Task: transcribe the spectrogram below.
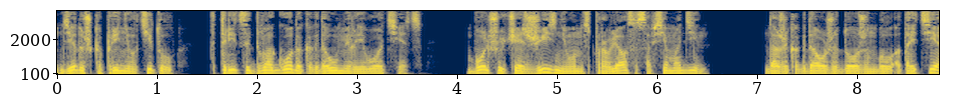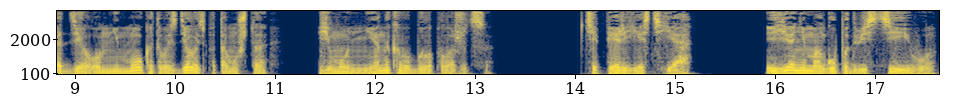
Дедушка принял титул в 32 года, когда умер его отец. Большую часть жизни он справлялся совсем один. Даже когда уже должен был отойти от дел, он не мог этого сделать, потому что ему не на кого было положиться. Теперь есть я. И я не могу подвести его.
